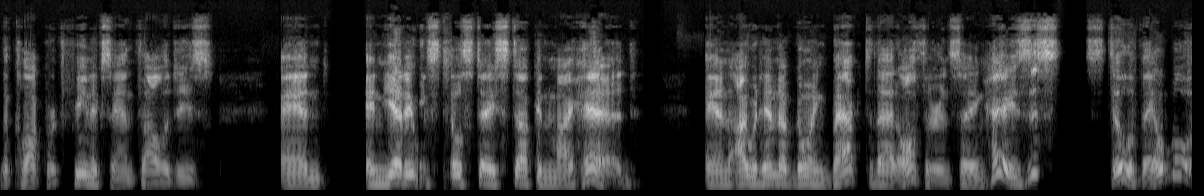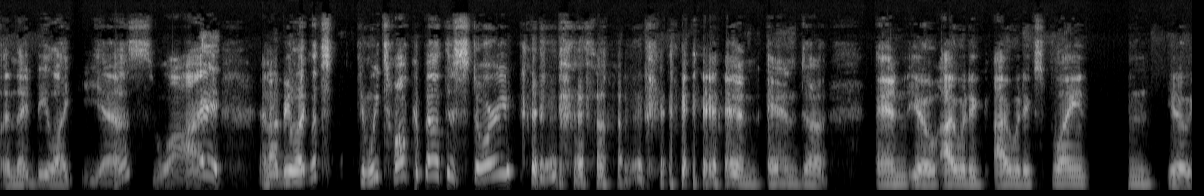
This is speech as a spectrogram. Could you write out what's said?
the Clockwork Phoenix anthologies, and and yet it would still stay stuck in my head and i would end up going back to that author and saying hey is this still available? And they'd be like yes? Why? And i'd be like let's can we talk about this story? And and uh and you know i would i would explain you know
